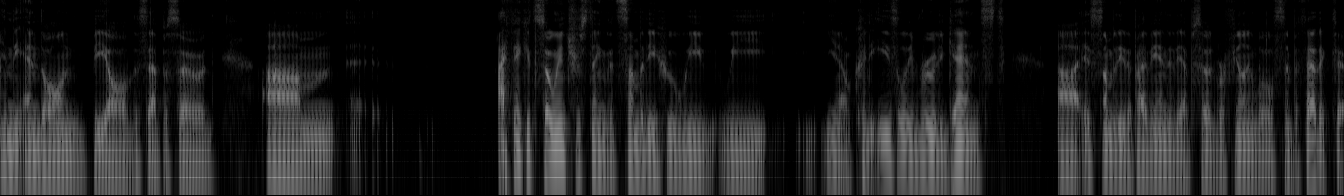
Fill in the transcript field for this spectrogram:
in the end all and be all of this episode. Um, I think it's so interesting that somebody who we we you know could easily root against uh, is somebody that by the end of the episode we're feeling a little sympathetic to.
